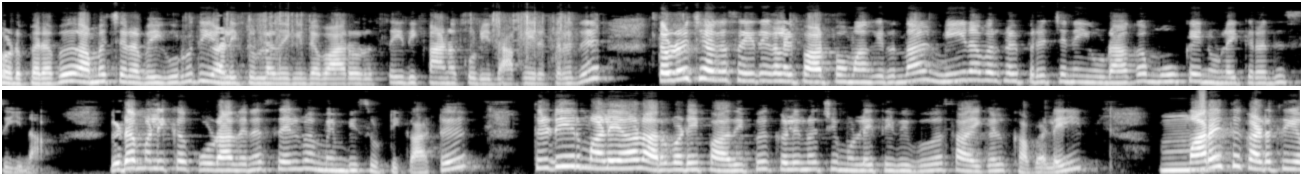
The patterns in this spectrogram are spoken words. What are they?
கொடுப்பரவு அமைச்சரவை உறுதி அளித்துள்ளது என்கின்றவாறு ஒரு செய்தி காணக்கூடியதாக இருக்கிறது. தொடர்ச்சியாக செய்திகளை பார்ப்போமாக இருந்தால் மீனவர்கள் பிரச்சனையூடாக மூக்கை நுழைக்கிறது சீனா. இடமளிக்க கூடாதென செல்வம் எம்பி சுட்டிக்காட்டு. திடீர் மழையால் அறுவடை பாதிப்பு கிளிநொச்சி முல்லைத்தீவு விவசாயிகள் கவலை. மறைத்து கடத்திய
